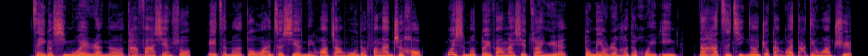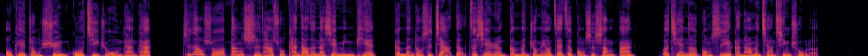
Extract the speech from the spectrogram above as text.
这个行为人呢，他发现说，诶，怎么做完这些美化账户的方案之后，为什么对方那些专员都没有任何的回应？那他自己呢，就赶快打电话去 OK 中讯国际去问看看，知道说当时他所看到的那些名片根本都是假的，这些人根本就没有在这公司上班，而且呢，公司也跟他们讲清楚了。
